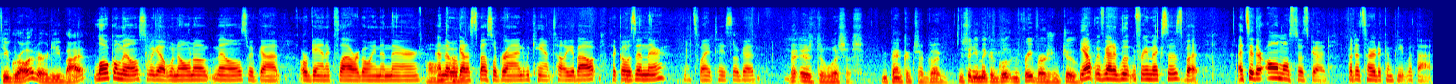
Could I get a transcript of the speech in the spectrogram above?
Do you grow it or do you buy it? Local mills, so we got Winona Mills, we've got organic flour going in there, Oh, and then we've got a special grind we can't tell you about that goes in there. That's why it tastes so good. It is delicious. And pancakes are good. You said you make a gluten-free version too. Yep, we've got a gluten-free mixes, but I'd say they're almost as good, but it's hard to compete with that.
